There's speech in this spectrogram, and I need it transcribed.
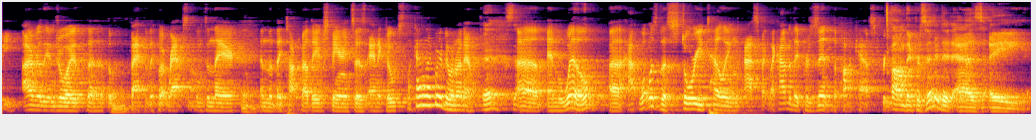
we I really enjoyed the, the mm-hmm. fact that they put rap songs in there mm-hmm. and that they talked about their experiences, anecdotes, like kind of like we're doing right now. Yeah, exactly. um, and Will, uh, how, what was the storytelling aspect? Like, how did they present the podcast for you? Um, they presented it as a,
